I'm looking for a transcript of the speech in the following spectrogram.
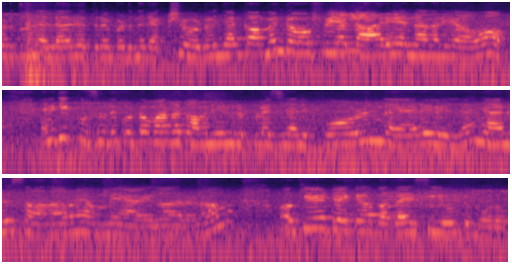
അടുത്ത് നിന്ന് എല്ലാവരും എത്രയും പെട്ടെന്ന് രക്ഷപ്പെടും ഞാൻ കമന്റ് ഓഫ് ചെയ്യുക കാര്യം എന്നാണെന്നറിയാമോ എനിക്ക് കുസൃതി കുട്ടന്മാരുടെ കമന്റിന് റിപ്ലൈ ചെയ്യാൻ ഇപ്പോഴും നേരമില്ല. ഞാനൊരു സാധാരണ അമ്മയായ കാരണം. Okay take bye see you tomorrow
